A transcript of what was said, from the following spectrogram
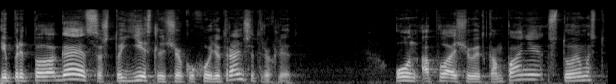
И предполагается, что если человек уходит раньше трех лет, он оплачивает компании стоимость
